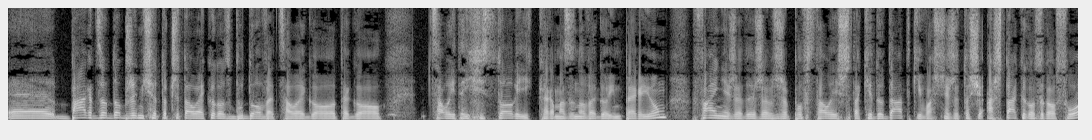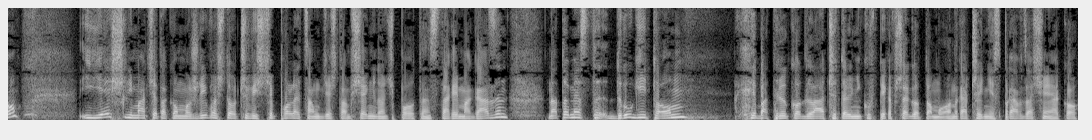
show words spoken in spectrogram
e, bardzo dobrze mi się to czytało jako rozbudowę całego tego, całej tej historii karmazynowego imperium. Fajnie, że, że, że powstały jeszcze takie dodatki właśnie, że to się aż tak rozrosło. I jeśli macie taką możliwość, to oczywiście polecam gdzieś tam sięgnąć po ten stary magazyn. Natomiast drugi tom chyba tylko dla czytelników pierwszego tomu. On raczej nie sprawdza się jako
